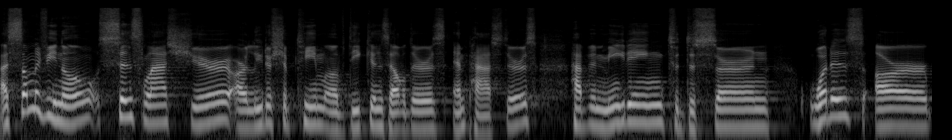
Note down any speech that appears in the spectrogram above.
As some of you know, since last year, our leadership team of deacons, elders, and pastors have been meeting to discern what is our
